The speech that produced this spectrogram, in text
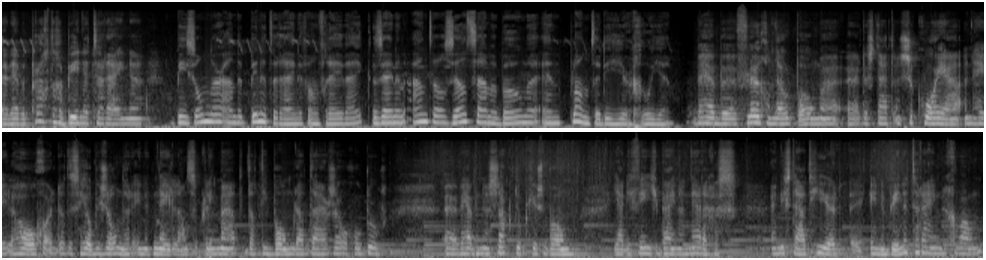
Uh, we hebben prachtige binnenterreinen. Bijzonder aan de binnenterreinen van Vreewijk zijn een aantal zeldzame bomen en planten die hier groeien. We hebben vleugelnootbomen. Uh, er staat een sequoia, een hele hoge. Dat is heel bijzonder in het Nederlandse klimaat dat die boom dat daar zo goed doet. Uh, we hebben een zakdoekjesboom. Ja, die vind je bijna nergens. En die staat hier in een binnenterrein gewoon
